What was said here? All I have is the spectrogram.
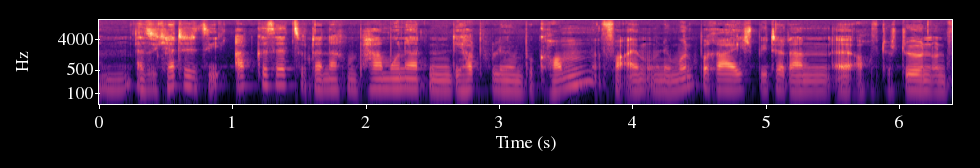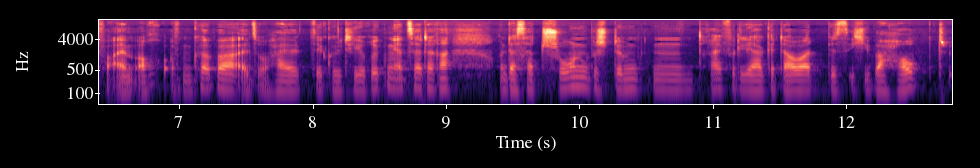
Ähm, Also ich hatte sie abgesetzt und dann nach ein paar Monaten die Hautprobleme bekommen, vor allem um den Mundbereich, später dann äh, auch auf der Stirn und vor allem auch auf dem Körper, also Hals, Dekolleté, Rücken etc. Und das hat schon bestimmt ein Dreivierteljahr gedauert, bis ich überhaupt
